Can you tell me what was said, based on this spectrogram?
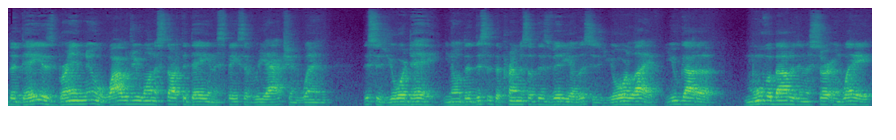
the day is brand new. Why would you want to start the day in a space of reaction when this is your day? You know, th- this is the premise of this video. This is your life. You gotta move about it in a certain way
